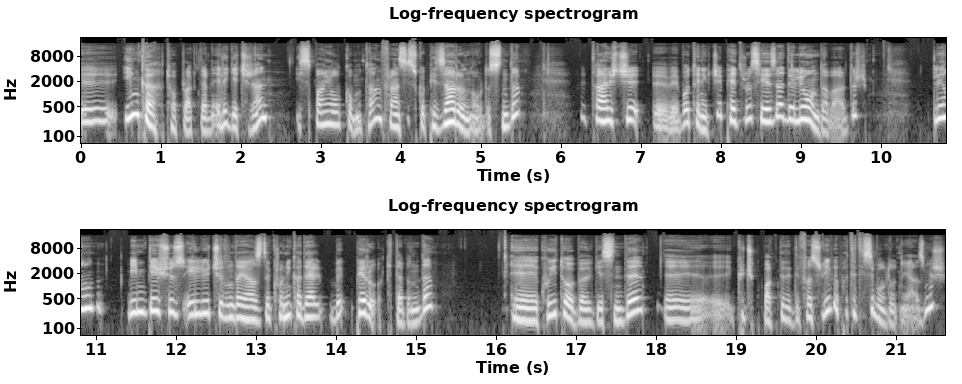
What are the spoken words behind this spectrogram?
E, İnka topraklarını ele geçiren İspanyol komutan Francisco Pizarro'nun ordusunda tarihçi e, ve botanikçi Pedro Cieza de Leon da vardır. Leon 1553 yılında yazdığı Cronica del Peru kitabında e, Quito bölgesinde e, küçük baklagili fasulye ve patatesi bulduğunu yazmış.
